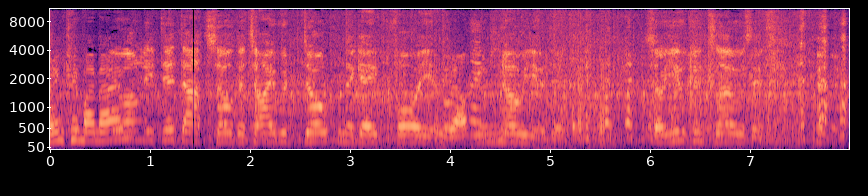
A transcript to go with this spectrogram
Thank you, my man. You only did that so that I would open the gate for you. Yeah. You know you did. so you can close it.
